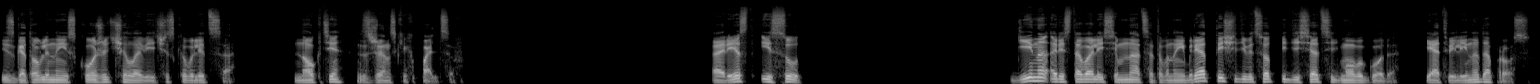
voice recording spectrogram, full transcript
изготовленный из кожи человеческого лица. Ногти с женских пальцев. Арест и суд. Гина арестовали 17 ноября 1957 года и отвели на допрос.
